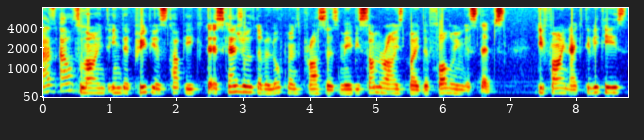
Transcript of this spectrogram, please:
As outlined in the previous topic, the schedule development process may be summarized by the following steps. Define activities,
